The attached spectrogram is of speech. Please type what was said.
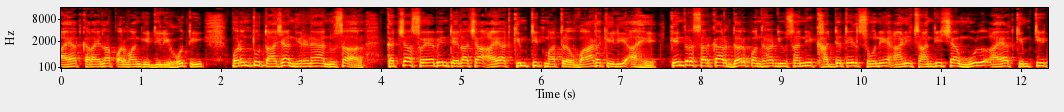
आयात करायला परवानगी दिली होती परंतु ताज्या निर्णयानुसार कच्च्या सोयाबीन तेलाच्या आयात किमतीत मात्र वाढ केली आहे. केंद्र सरकार दर पंधरा दिवसांनी खाद्यतेल सोने आणि चांदीच्या मूळ आयात किमतीत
